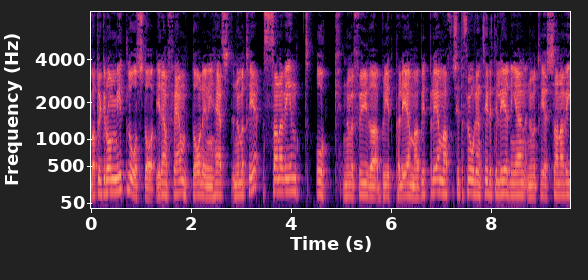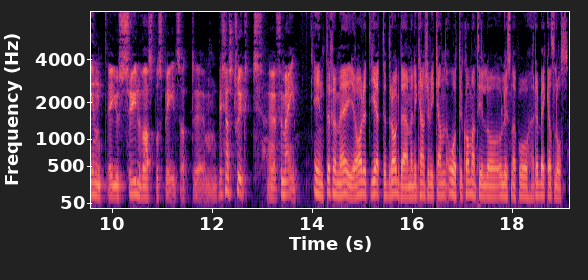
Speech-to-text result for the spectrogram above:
Vad tycker du om mitt lås då? I den femte avdelningen häst nummer tre, Sanna Vint och nummer fyra, Britt Pelema. Britt Pelema sitter förmodligen tidigt i ledningen. Nummer tre, Sanna Vint, är ju sylvass på speed så att eh, det känns tryggt eh, för mig. Inte för mig. Jag har ett jättedrag där men det kanske vi kan återkomma till och, och lyssna på Rebeckas lås.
